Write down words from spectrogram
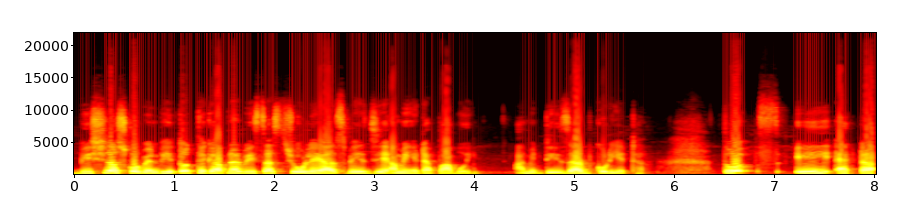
বিশ্বাস করবেন, ভেতর থেকে আপনার বিশ্বাস চলে আসবে যে আমি এটা পাবই। আমি ডিজার্ভ করি এটা। তো এই একটা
